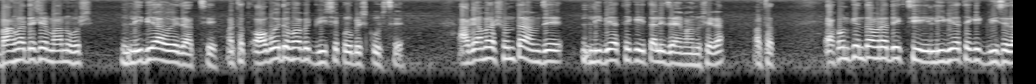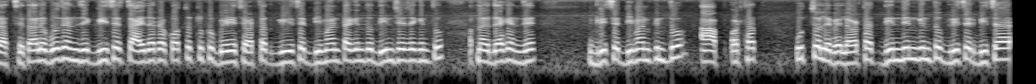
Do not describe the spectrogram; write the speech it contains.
বাংলাদেশের মানুষ লিবিয়া হয়ে যাচ্ছে, অর্থাৎ অবৈধভাবে গ্রিসে প্রবেশ করছে। আগে আমরা শুনতাম যে লিবিয়া থেকে ইতালি যায় মানুষেরা, অর্থাৎ এখন কিন্তু আমরা দেখছি লিবিয়া থেকে গ্রিসে যাচ্ছে। তাহলে বোঝেন যে গ্রিসের চাহিদাটা কতটুকু বেড়েছে, অর্থাৎ গ্রিসের ডিমান্ডটা কিন্তু দিন শেষে কিন্তু আপনারা দেখেন যে গ্রিসের ডিমান্ড কিন্তু আপ, অর্থাৎ উচ্চ লেভেলে, অর্থাৎ দিন দিন কিন্তু গ্রিসের বিচার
